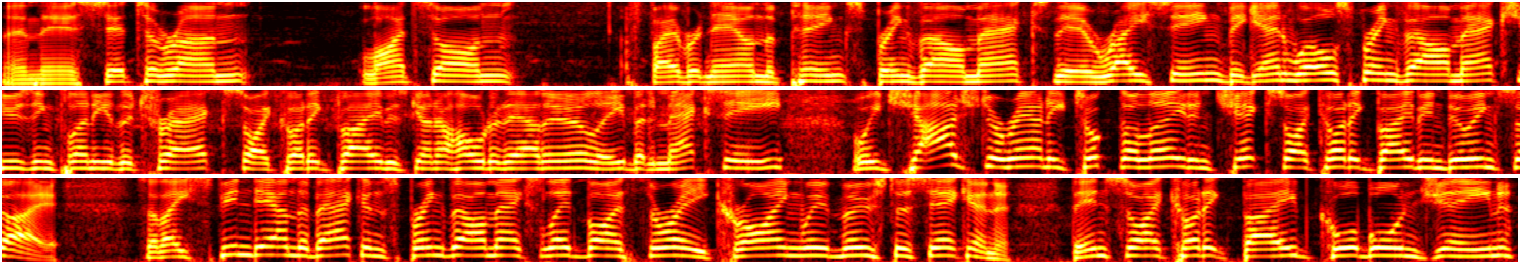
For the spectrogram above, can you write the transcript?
And they're set to run. Lights on. Favourite now in the pink, Springvale Max. They're racing. Began well, Springvale Max, using plenty of the track. Psychotic Babe is going to hold it out early, but Maxi, we charged around. He took the lead and checked Psychotic Babe in doing so. So they spin down the back, and Springvale Max led by three. Crying we moves to second. Then Psychotic Babe, Corborn Jean,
